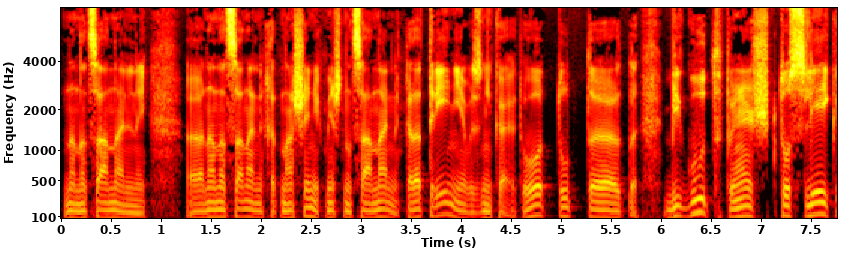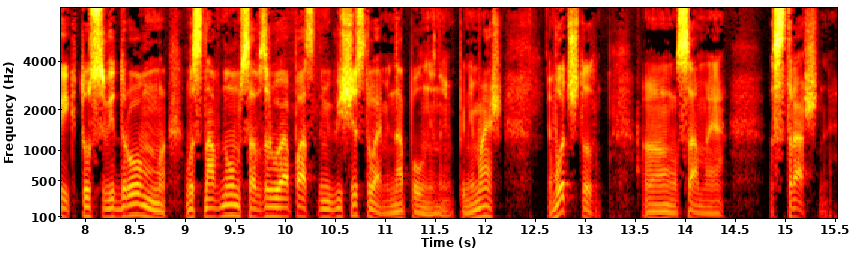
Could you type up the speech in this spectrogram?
на, национальной, э, на национальных отношениях, межнациональных, когда трения возникают, вот тут бегут, понимаешь, кто с лейкой, кто с ведром, в основном со взрывоопасными веществами наполненными, понимаешь? Вот что самое страшное.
